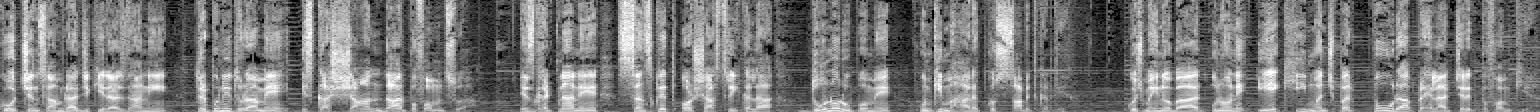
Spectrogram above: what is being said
कोचिन साम्राज्य की राजधानी त्रिपुनीथुरा में इसका शानदार परफॉर्मेंस हुआ। इस घटना ने संस्कृत और शास्त्रीय कला दोनों रूपों में उनकी महारत को साबित कर दिया। कुछ महीनों बाद उन्होंने एक ही मंच पर पूरा प्रहलाद चरित परफॉर्म किया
